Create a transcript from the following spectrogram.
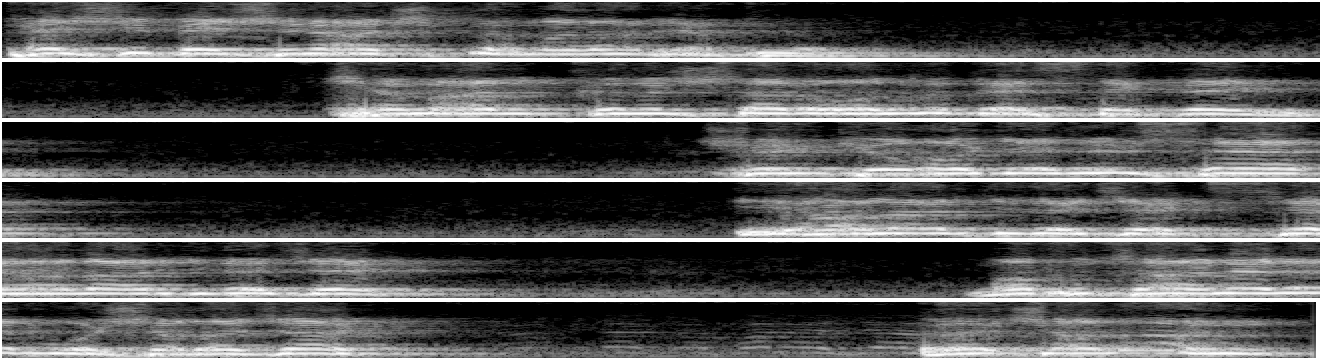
peşi peşine açıklamalar yapıyor. Kemal Kılıçdaroğlu'nu destekleyin. Çünkü o gelirse İHA'lar gidecek, SİHA'lar gidecek, mahpushaneler boşalacak, Öcalan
